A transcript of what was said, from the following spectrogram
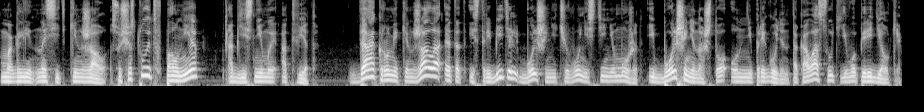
могли носить кинжал, существует вполне объяснимый ответ. Да, кроме кинжала, этот истребитель больше ничего нести не может, и больше ни на что он не пригоден. Такова суть его переделки.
